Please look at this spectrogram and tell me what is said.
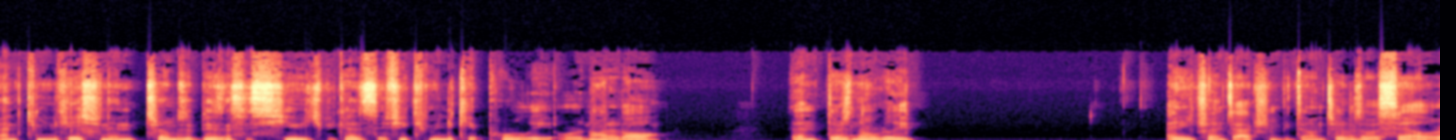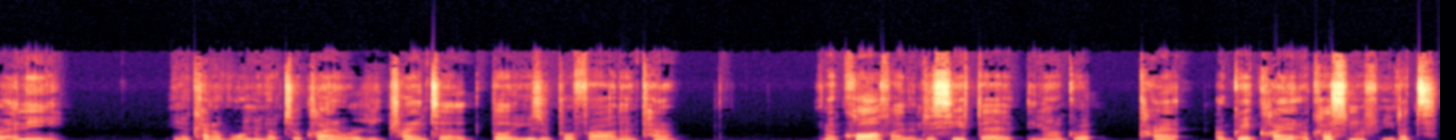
And communication in terms of business is huge because if you communicate poorly or not at all, then there's no really any transaction be done in terms of a sale or any you know kind of warming up to a client where you're trying to build a user profile and then kind of you know qualify them to see if they're you know a great client a great client or customer for you that's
